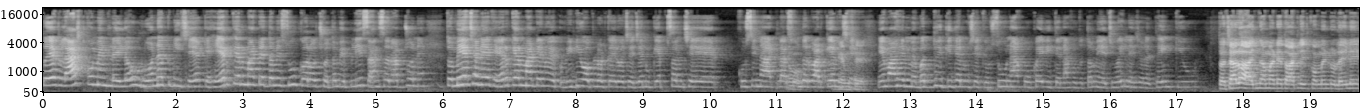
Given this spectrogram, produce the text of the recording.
તો એક લાસ્ટ કોમેન્ટ લઈ લઉં. રોનકની છે કે હેર કેર માટે તમે શું કરો છો? તમે પ્લીઝ આન્સર આપજો ને. તો મેં છે ને એક હેર કેર માટેનો એક વીડિયો અપલોડ કર્યો છે જેનું કેપ્શન છે ખુશીના આટલા સુંદર વાળ કેમ છે? છે? એમાં છે મેં બધુંય કીધેલું છે કે શું નાખું કઈ રીતે નાખું તો તમે એ જોઈ લેજો ને. થેન્ક યુ તો ચાલો આજના માટે તો આટલી જ કોમેન્ટો લઈ લઈ.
